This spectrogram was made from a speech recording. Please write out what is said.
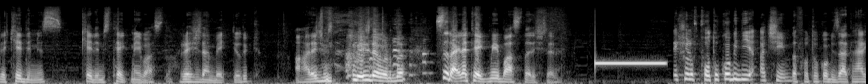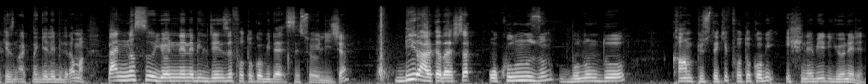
ve kedimiz, kedimiz tekmeyi bastı. Rejiden bekliyorduk. Aha rejimiz, reji de vurdu. Sırayla tekmeyi bastılar işte. Şöyle fotokopi diye açayım da fotokopi zaten herkesin aklına gelebilir ama ben nasıl yönlenebileceğinizi fotokopide size söyleyeceğim. Bir arkadaşlar okulunuzun bulunduğu kampüsteki fotokopi işine bir yönelin.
